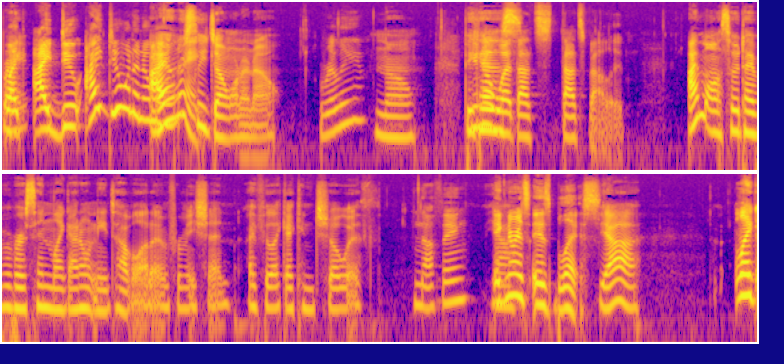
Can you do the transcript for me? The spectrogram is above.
Like I do I do want to know my I honestly rank. don't want to know. Really? No, because you know what? That's that's valid. I'm also a type of person like I don't need to have a lot of information. I feel like I can chill with. Nothing. Yeah. Ignorance is bliss. Yeah. Like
